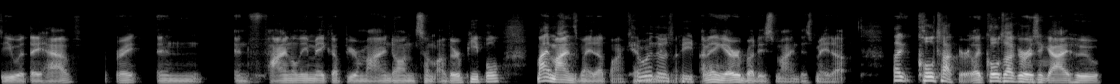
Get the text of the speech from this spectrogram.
see what they have, right? And and finally make up your mind on some other people. My mind's made up on Kevin. are those Newman. people? I think everybody's mind is made up. Like Cole Tucker. Like Cole Tucker is a Mhm. guy who,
